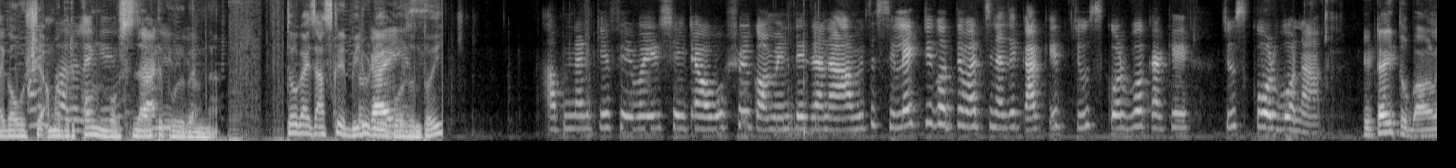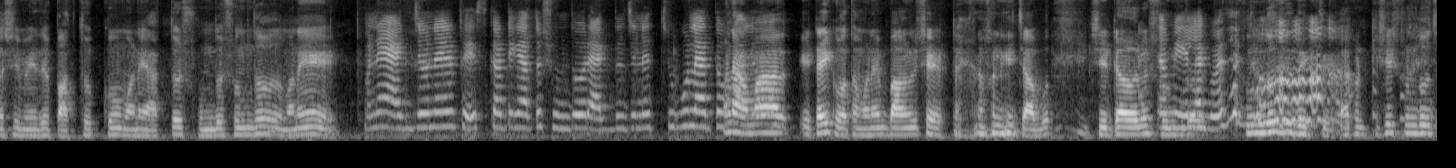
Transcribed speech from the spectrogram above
লাগে অবশ্যই আমাদের কমেন্ট লাগে। বক্সে জানাতে ভুলবেন না। তো গাইজ আজকের ভিডিওটি এই পর্যন্তই। আপনার কে ফেভারিট সেটা অবশ্যই কমেন্টে জানা। আমি তো সিলেক্টই করতে পারছি না যে কাকে চুজ করব কাকে চুজ করব না। এটাই তো বাংলাদেশি মেয়েদের পার্থক্য মানে এত সুন্দর সুন্দর মানে মানে একজনের ফেস কাটিং এত সুন্দর এক দুজনের চুল এত মানে আমার এটাই কথা মানে বাংলাদেশে একটা মানে যাব সেটা হলো সুন্দর? সৌন্দর্য দেখতে। এখন কিসের সৌন্দর্য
